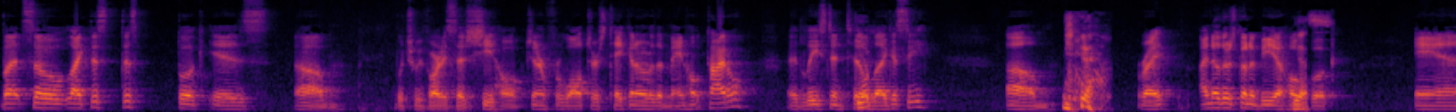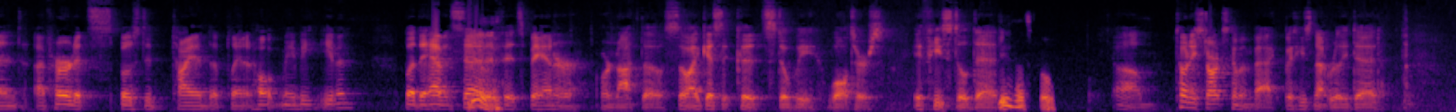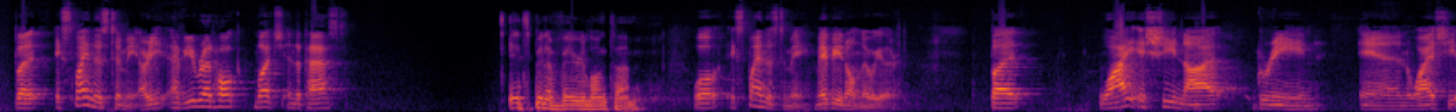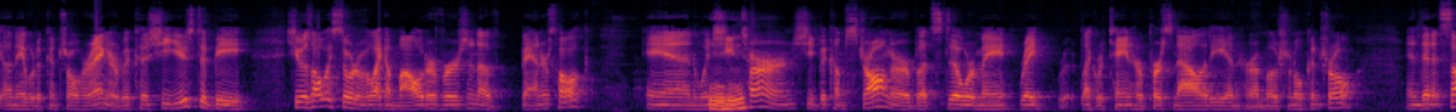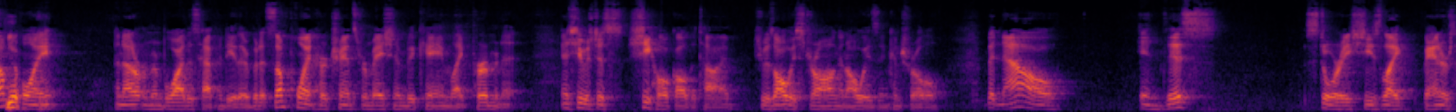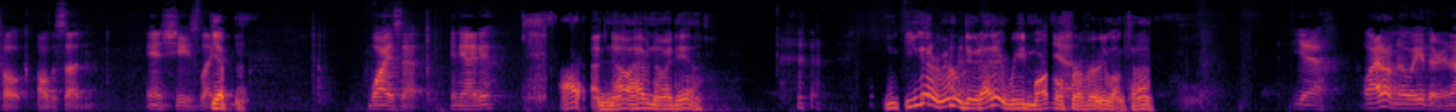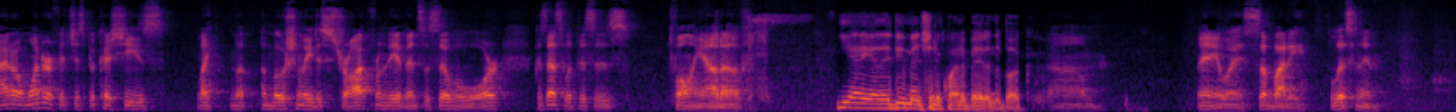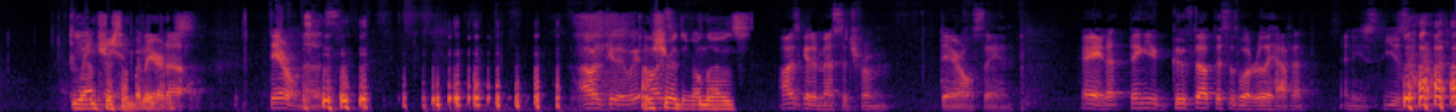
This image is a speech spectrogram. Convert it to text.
but so like this this book is um, which we've already said She Hulk. Jennifer Walters taking over the main Hulk title at least until Yep. Legacy. Um, Yeah. right? I know there's going to be a Hulk Yes. book, and I've heard it's supposed to tie into Planet Hulk, maybe even, but they haven't said Really? if it's Banner or not, though. So I guess it could still be Walters if he's still dead. Yeah, that's cool. Um, Tony Stark's coming back, but he's not really dead. But explain this to me. Are you have you read Hulk much in the past? It's been a very long time. Well, explain this to me. Maybe you don't know either. But why is she not green and why is she unable to control her anger? Because she used to be, she was always sort of like a milder version of Banner's Hulk. And when she mm-hmm. turned, she'd become stronger, but still remain, re, like retain her personality and her emotional control. And then at some Yep. point, and I don't remember why this happened either, but at some point her transformation became like permanent. And she was just She Hulk all the time. She was always strong and always in control. But now, in this story, she's like Banner's Hulk all of a sudden. And she's like, Yep. Why is that? Any idea? I, no, I have no idea. you, you got to remember, dude. I didn't read Marvel Yeah. for a very long time. Yeah. Well, I don't know either, and I don't wonder if it's just because she's like m- emotionally distraught from the events of Civil War, because that's what this is falling out of. Yeah, yeah, they do mention it quite a bit in the book. Um, anyway, somebody listening. yeah, I'm sure somebody knows. up. Daryl knows. I was. I I'm was, sure Daryl knows. I always get a message from Daryl saying, "Hey, that thing you goofed up. This is what really happened," and he's he's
